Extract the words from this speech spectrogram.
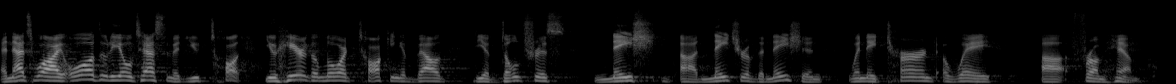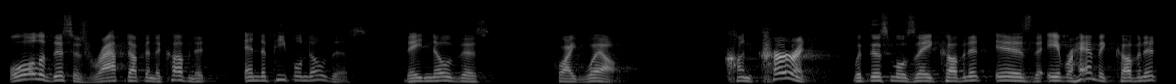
And that's why all through the Old Testament, you, talk, you hear the Lord talking about the adulterous nation, uh, nature of the nation when they turned away uh, from Him. All of this is wrapped up in the covenant, and the people know this. They know this quite well. Concurrent with this Mosaic covenant is the Abrahamic covenant,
